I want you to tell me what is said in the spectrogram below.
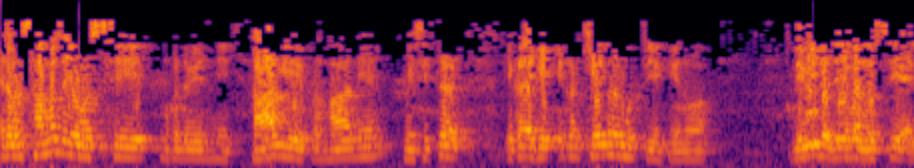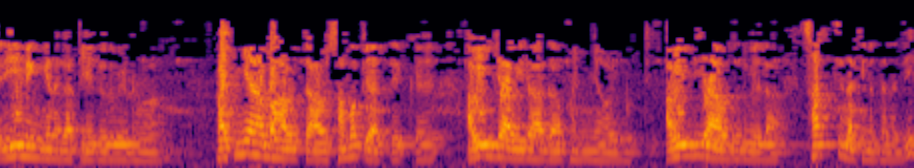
එතකොට සමතයෝස්සේ මොකද වෙන්නේ? රාගයේ ප්‍රහාණය මේ සිත එක එක චේතෝ විමුක්තිය කියනවා. විවිධ දේවල් ඔස්සේ ඇලීමෙන් යන ගතිය දුර වෙනවා. ප්‍රඥා භාවිතාව සමතයත් එක්ක අවිද්‍යා විරාගා පඤ්ඤා විමුක්ති අවිද්‍යාව දුර වෙලා සත්‍ය දකින්න තැනදී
